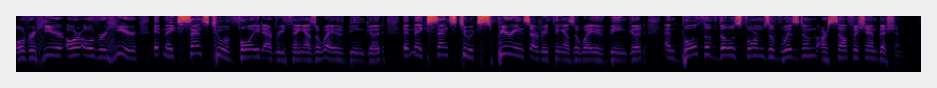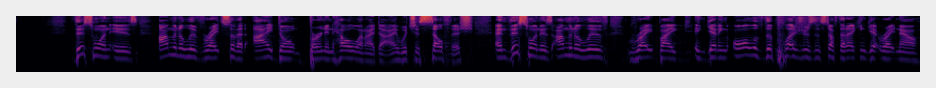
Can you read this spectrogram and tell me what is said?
over here or over here. It makes sense to avoid everything as a way of being good. It makes sense to experience everything as a way of being good. And both of those forms of wisdom are selfish ambition. This one is, I'm going to live right so that I don't burn in hell when I die, which is selfish. And this one is, I'm going to live right by getting all of the pleasures and stuff that I can get right now.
